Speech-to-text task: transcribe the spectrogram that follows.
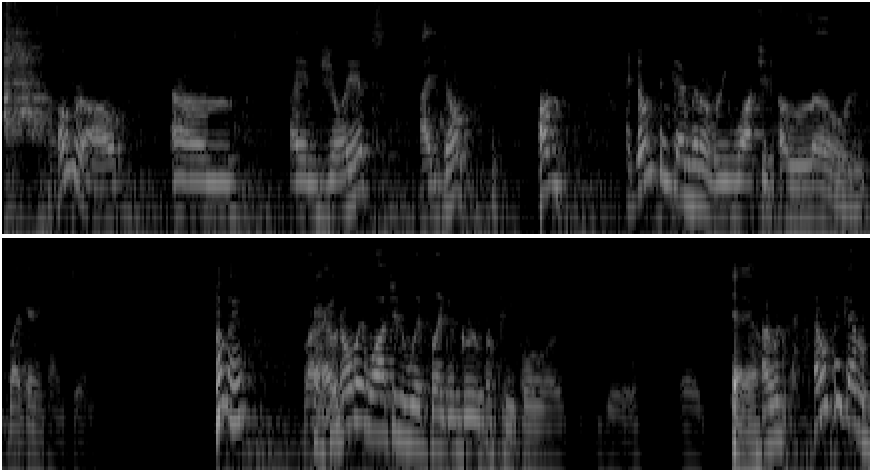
overall, um, I enjoy it. I don't. Th- um, I don't think I'm gonna rewatch it alone, like anytime soon. Okay. Like I would only watch it with like a group of people or Yeah, yeah. I would. I don't think I would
